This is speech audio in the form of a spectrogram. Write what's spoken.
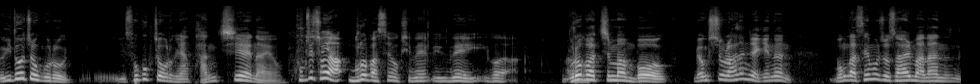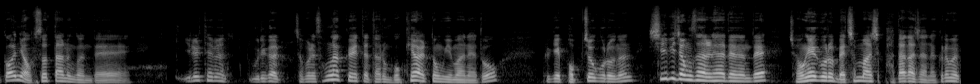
의도적으로 이 소극적으로 그냥 방치해 놔요. 국세청이 아- 물어봤어요 혹시 왜 왜 이거 물어봤지만 뭐 명시적으로 하는 얘기는 뭔가 세무조사 할 만한 건이 없었다는 건데 이를테면 우리가 저번에 성락교회 때 다룬 목회 활동비만 해도 그게 법적으로는 실비 정산을 해야 되는데 정액으로 몇 천만 원씩 받아가잖아요. 그러면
